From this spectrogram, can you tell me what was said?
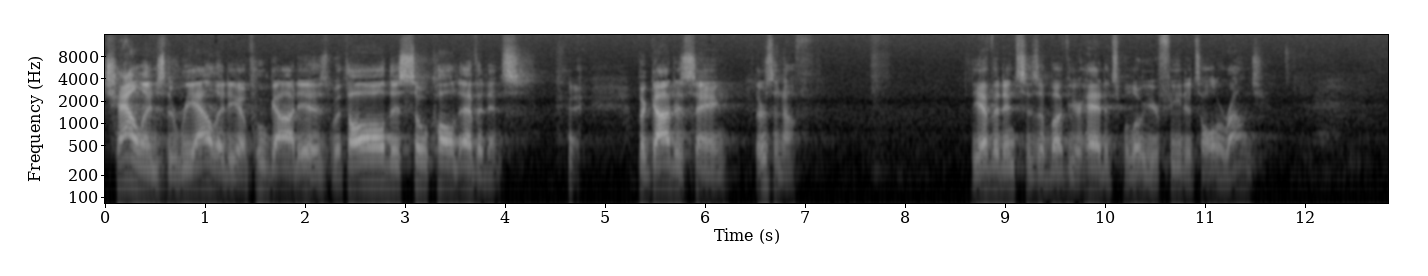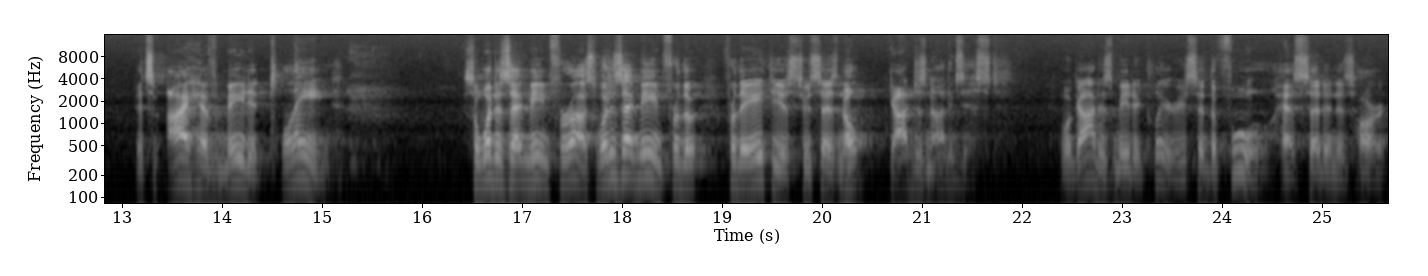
challenge the reality of who God is with all this so called evidence. but God is saying, there's enough. The evidence is above your head, it's below your feet, it's all around you. It's, I have made it plain. So, what does that mean for us? What does that mean for the, for the atheist who says, nope, God does not exist? Well, God has made it clear. He said, The fool has said in his heart,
